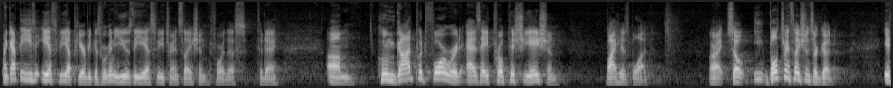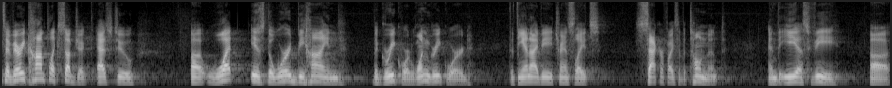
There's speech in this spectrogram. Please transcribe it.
I got the ESV up here because we're going to use the ESV translation for this today. Um, whom God put forward as a propitiation by his blood. All right, so both translations are good. It's a very complex subject as to uh, what is the word behind the Greek word, one Greek word that the NIV translates sacrifice of atonement, and the ESV uh,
